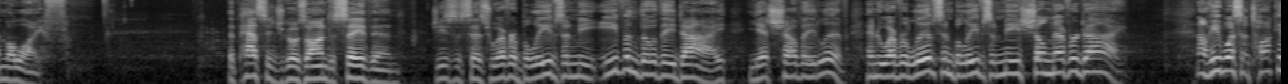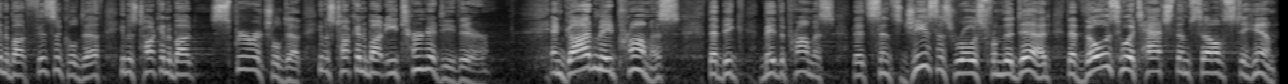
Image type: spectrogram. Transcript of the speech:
and the life. The passage goes on to say then, Jesus says, Whoever believes in me, even though they die, yet shall they live. And whoever lives and believes in me shall never die. Now, he wasn't talking about physical death, he was talking about spiritual death. He was talking about eternity there. And God made promise that be, made the promise that since Jesus rose from the dead, that those who attach themselves to him,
